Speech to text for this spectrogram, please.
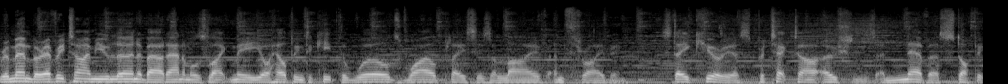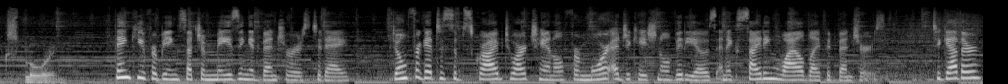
Remember, every time you learn about animals like me, you're helping to keep the world's wild places alive and thriving. Stay curious, protect our oceans, and never stop exploring. Thank you for being such amazing adventurers today. Don't forget to subscribe to our channel for more educational videos and exciting wildlife adventures. Together,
